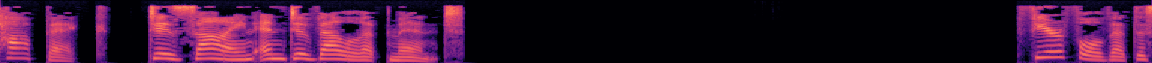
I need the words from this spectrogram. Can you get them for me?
Topic: Design and development. Fearful that the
